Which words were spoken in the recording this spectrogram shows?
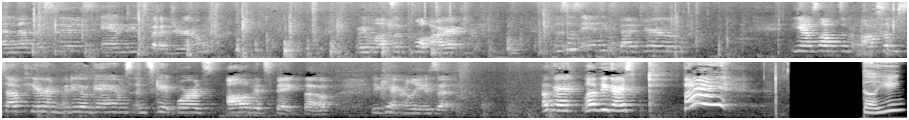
And then this is Andy's bedroom. We have lots of cool art. This is Andy's bedroom. He has lots of awesome stuff here and video games and skateboards. All of it's fake though. You can't really use it. Okay, love you guys. Bye! 抖音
